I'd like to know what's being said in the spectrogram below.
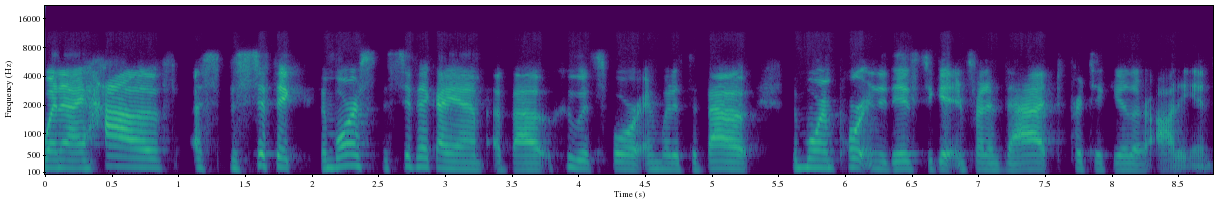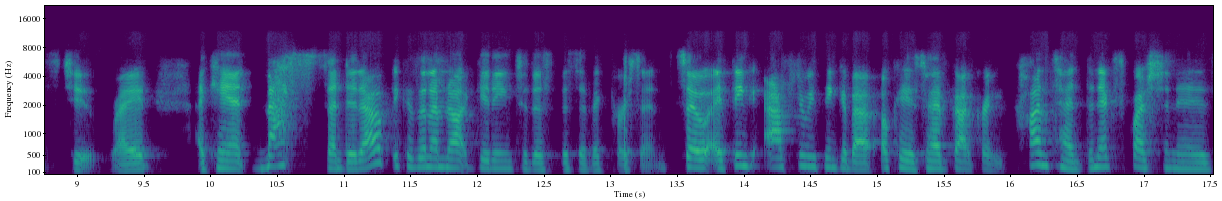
when I have a specific, the more specific I am about who it's for and what it's about, the more important it is to get in front of that particular audience too, right? I can't mass send it out because then I'm not getting to the specific person. So I think after we think about, okay, so I've got great content, the next question is,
